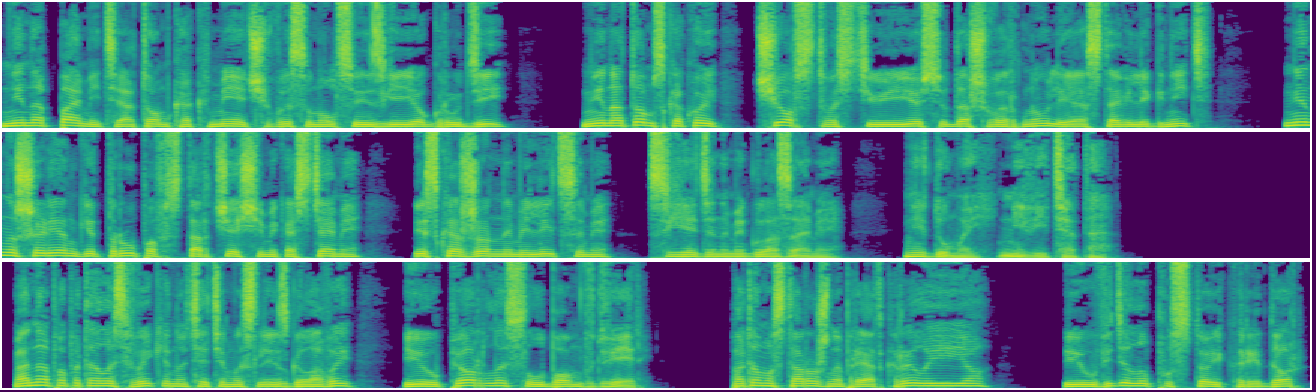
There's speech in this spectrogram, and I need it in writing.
Не на памяти о том, как меч высунулся из ее груди, не на том, с какой черствостью ее сюда швырнули и оставили гнить, не на шеренге трупов с торчащими костями, искаженными лицами, съеденными глазами. Не думай, не видь это. Она попыталась выкинуть эти мысли из головы и уперлась лбом в дверь. Потом осторожно приоткрыла ее и увидела пустой коридор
